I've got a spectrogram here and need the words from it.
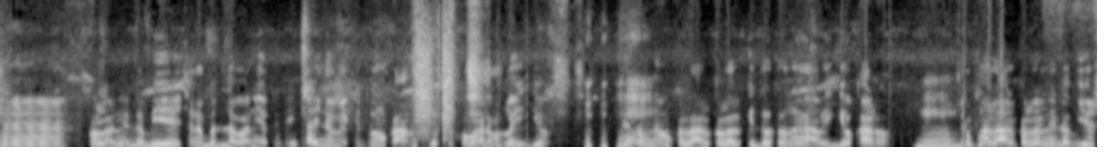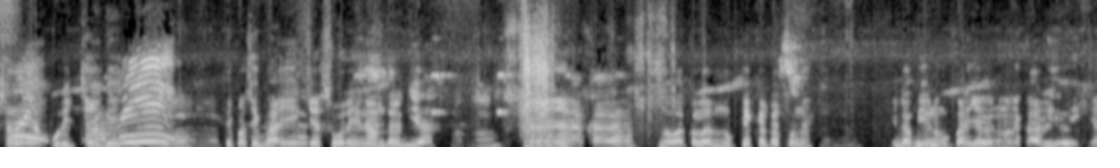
ને કલરની ડબ્બી એ છે ને બદલાવાની હતી. ભાઈ ભાઈને મેં કીધું કે આમ થયું ફવારો સવારે હું લઈ ગયો. મેં તમને હું લાલ કલર કીધો તો ને આવી ગયો કાળો ટૂંકમાં લાલ કલરની ડબ્બીઓ છે ને અહીંયા પૂરી જ થઈ ગઈ હતી. તે પછી ભાઈ કે સોરી ને અંદર ગયા. ને આખા નવા કલરનું પેકેટ હતું ને એ ડબ્બીઓને ઉપાડી જાય મને કાઢી હોય કે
